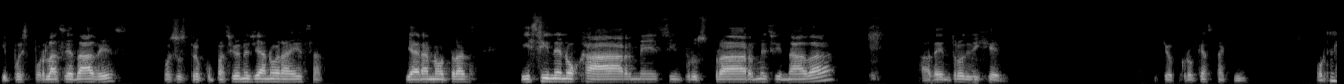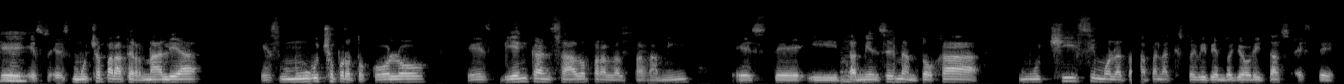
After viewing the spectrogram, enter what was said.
y pues por las edades, pues sus preocupaciones ya no eran esas, ya eran otras y sin enojarme, sin frustrarme, sin nada, adentro dije, yo creo que hasta aquí, porque uh -huh. es, es mucha parafernalia, es mucho protocolo, es bien cansado para, la, para mí, este, y también se me antoja muchísimo la etapa en la que estoy viviendo yo ahorita, este,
